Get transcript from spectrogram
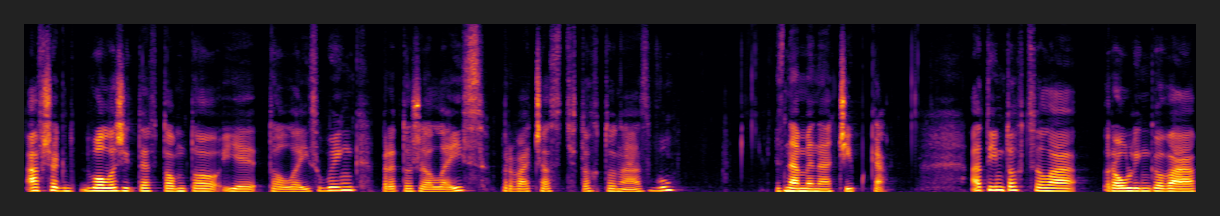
avšak dôležité v tomto je to lacewing, pretože lace, prvá časť tohto názvu, znamená čipka. A týmto chcela Rowlingová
